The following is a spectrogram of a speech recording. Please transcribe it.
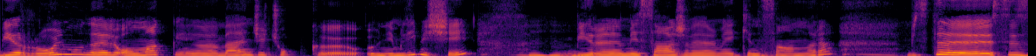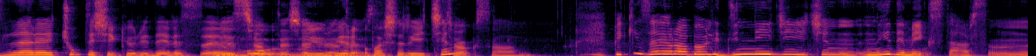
bir rol model olmak e, bence çok e, önemli bir şey. bir e, mesaj vermek insanlara. Biz de sizlere çok teşekkür ederiz e, Biz bu çok teşekkür büyük bir ederiz. başarı için. Çok sağ olun. Peki Zehra böyle dinleyici için ne demek istersin?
